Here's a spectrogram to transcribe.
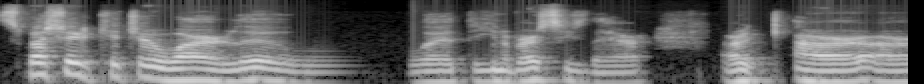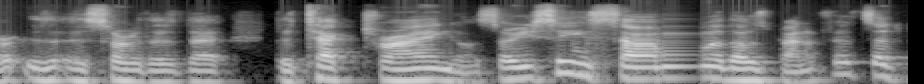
especially Kitchener Waterloo with the universities there are are, are sort of the, the, the tech triangle. So you're seeing some of those benefits. And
